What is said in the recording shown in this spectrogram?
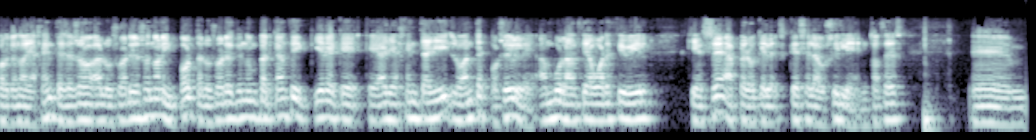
porque no haya gente. Eso al usuario eso no le importa. El usuario tiene un percance y quiere que, haya gente allí lo antes posible, ambulancia, guardia civil, quien sea, pero que, que se le auxilie. Entonces, eh,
